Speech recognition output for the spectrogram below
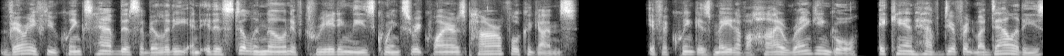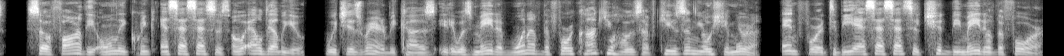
very few quinks have this ability and it is still unknown if creating these quinks requires powerful kaguns. If a quink is made of a high-ranking ghoul, it can have different modalities, so far the only quink SSS is OLW, which is rare because it was made of one of the four kakuhous of Kuzen Yoshimura, and for it to be SSS it should be made of the four.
